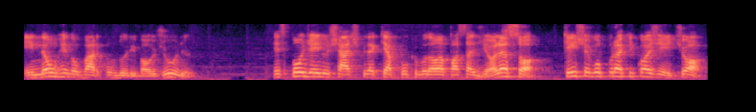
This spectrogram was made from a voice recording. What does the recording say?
em não renovar com o Dorival Júnior? Responde aí no chat que daqui a pouco eu vou dar uma passadinha. Olha só, quem chegou por aqui com a gente, ó.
